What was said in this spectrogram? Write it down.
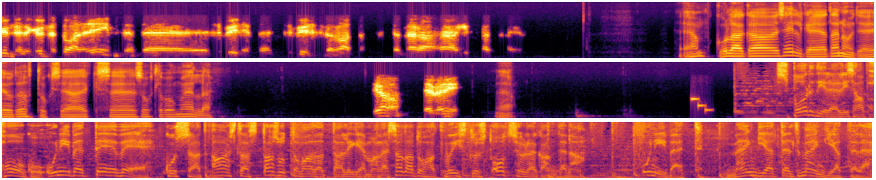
kümned ja kümned tuhanded inimesed eh, tribüünide, tribüünide peal vaatamas, see on väga, väga kihvt tegelikult. jah, kuule aga selge ja tänud ja jõudu õhtuks ja eks äh, suhtleb homme jälle. Hoogu Unibet tv, kus saad aastas tasuta vaadata ligemale sada tuhat võistlust otseülekandena. Unibet, mängijatelt mängijatele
